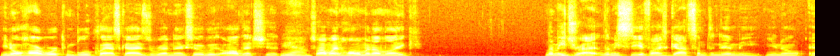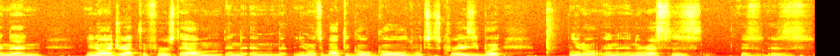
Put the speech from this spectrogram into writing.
you know hardworking blue class guys to rednecks, all that shit. Yeah. So I went home and I'm like, let me try. Let me see if I got something in me, you know. And then, you know, I dropped the first album, and and you know it's about to go gold, which is crazy, but you know, and, and the rest is is is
